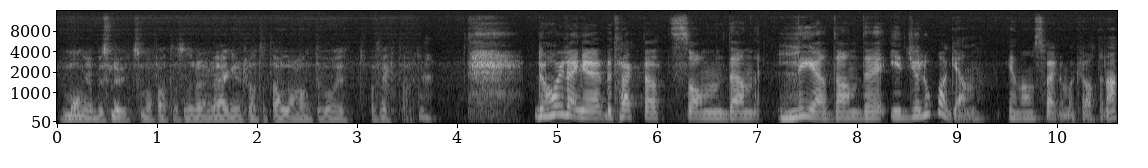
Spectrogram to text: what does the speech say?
många beslut som har fattats under den vägen. Det är klart att alla har inte varit perfekta. Du har ju länge betraktats som den ledande ideologen inom Sverigedemokraterna.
